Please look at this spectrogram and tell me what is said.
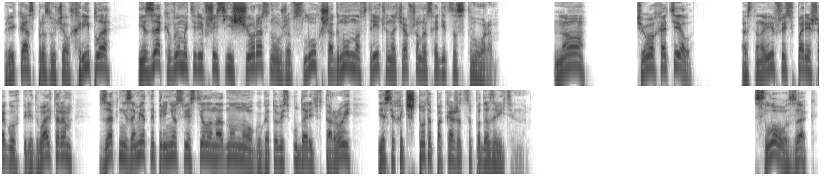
Приказ прозвучал хрипло, и Зак, выматерившись еще раз, но уже вслух, шагнул навстречу начавшим расходиться створам. «Ну, чего хотел?» Остановившись в паре шагов перед Вальтером, Зак незаметно перенес вес тела на одну ногу, готовясь ударить второй, если хоть что-то покажется подозрительным. Слово, Зак.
